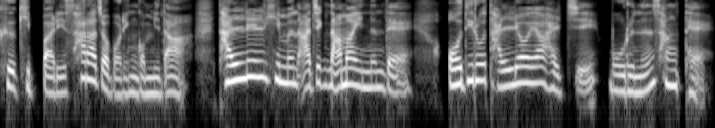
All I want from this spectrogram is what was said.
그 깃발이 사라져 버린 겁니다. 달릴 힘은 아직 남아 있는데 어디로 달려야 할지 모르는 상태.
